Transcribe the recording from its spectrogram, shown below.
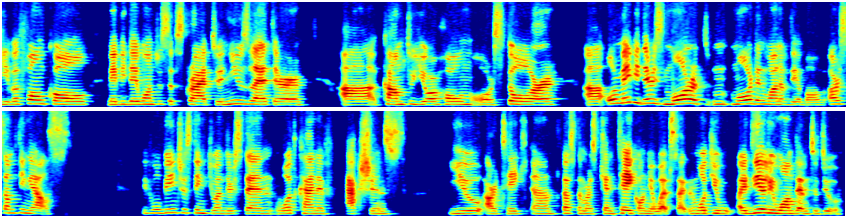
give a phone call? Maybe they want to subscribe to a newsletter, uh, come to your home or store, uh, or maybe there is more more than one of the above, or something else. It will be interesting to understand what kind of actions you are take uh, customers can take on your website and what you ideally want them to do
